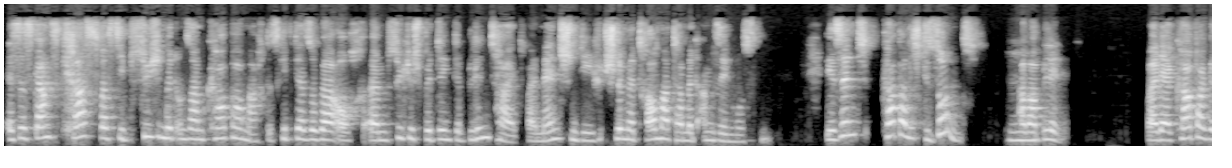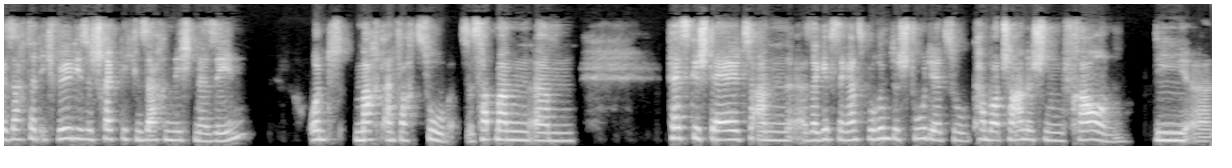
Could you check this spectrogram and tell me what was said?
Es ist ganz krass, was die Psyche mit unserem Körper macht. Es gibt ja sogar auch ähm, psychisch bedingte Blindheit bei Menschen, die schlimme Traumata mit ansehen mussten. Die sind körperlich gesund, Mhm. aber blind. Weil der Körper gesagt hat, ich will diese schrecklichen Sachen nicht mehr sehen. und macht einfach zu. Das hat man ähm, festgestellt an, also da gibt es eine ganz berühmte Studie zu kambodschanischen Frauen, die mhm. äh,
